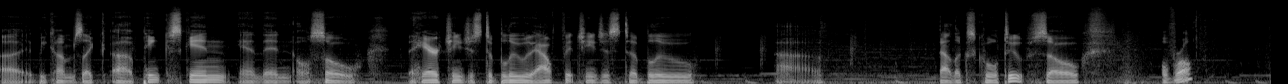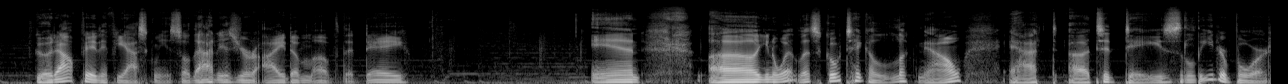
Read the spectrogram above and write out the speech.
uh, it becomes like uh, pink skin, and then also the hair changes to blue, the outfit changes to blue. Uh, that looks cool too. So overall, good outfit if you ask me. So that is your item of the day. And uh, you know what? Let's go take a look now at uh, today's leaderboard.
